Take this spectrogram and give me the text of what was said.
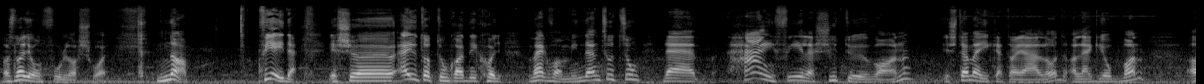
Az nagyon fullos volt. Na, Figyelj ide! És ö, eljutottunk addig, hogy megvan minden cuccunk, de hányféle sütő van, és te melyiket ajánlod a legjobban, a,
